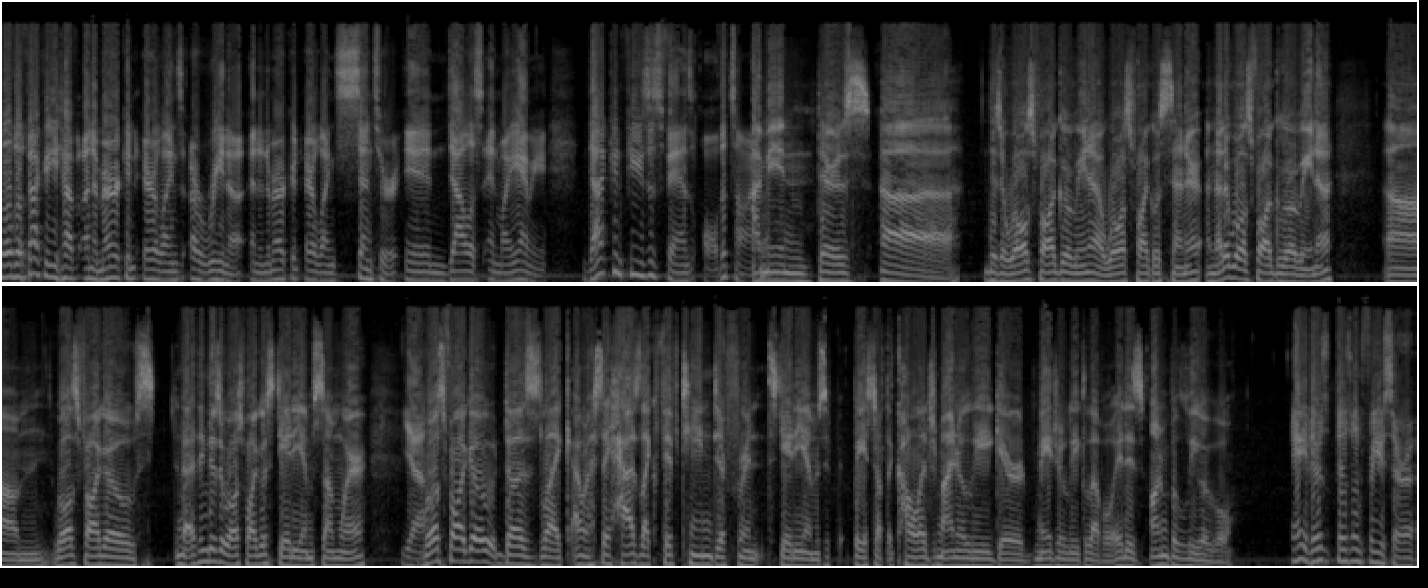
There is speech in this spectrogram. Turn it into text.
Well, the fact that you have an American Airlines arena and an American Airlines center in Dallas and Miami, that confuses fans all the time. I mean, there's uh, there's a Wells Fargo arena, a Wells Fargo Center, another Wells Fargo arena, um, Wells Fargo. I think there's a Wells Fargo Stadium somewhere. Yeah. Wells Fargo does like I want to say has like 15 different stadiums based off the college, minor league, or major league level. It is unbelievable. hey, there's there's one for you, Sarah.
